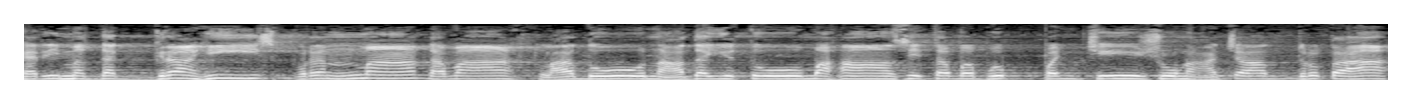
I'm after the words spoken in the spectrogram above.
కరిమదగ్రాహీ స్ఫురన్మాధవాహ్లాదో నాదయుతో మహాసితవభు పంచేషు నాచాదృత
